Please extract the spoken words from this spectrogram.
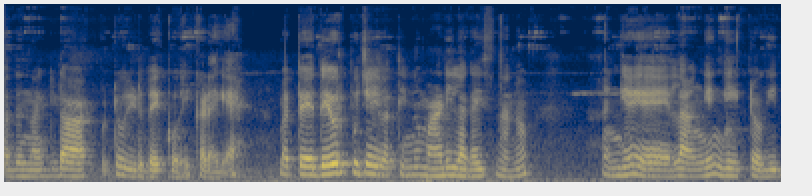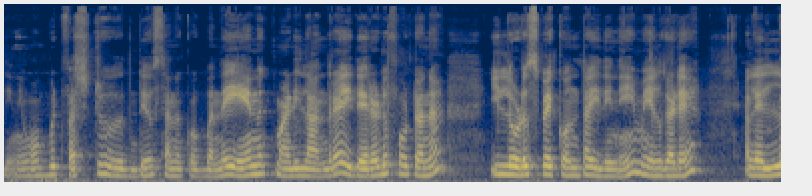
ಅದನ್ನು ಗಿಡ ಹಾಕ್ಬಿಟ್ಟು ಇಡಬೇಕು ಈ ಕಡೆಗೆ. ಮತ್ತು ದೇವ್ರ ಪೂಜೆ ಇವತ್ತಿನ್ನೂ ಮಾಡಿಲ್ಲ ಗೈಸ್ ನಾನು. ಹಾಗೆ ಎಲ್ಲ ಹಂಗೆ ಹಂಗೆ ಇಟ್ಟೋಗಿದ್ದೀನಿ. ಹೋಗ್ಬಿಟ್ಟು ಫಸ್ಟು ದೇವಸ್ಥಾನಕ್ಕೆ ಹೋಗಿ ಬಂದೆ. ಏನಕ್ಕೆ ಮಾಡಿಲ್ಲ ಅಂದರೆ ಇದೆರಡು ಫೋಟೋನ ಇಲ್ಲಿ ಒಡಿಸ್ಬೇಕು ಅಂತ ಇದ್ದೀನಿ ಮೇಲ್ಗಡೆ. ಅಲ್ಲೆಲ್ಲ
